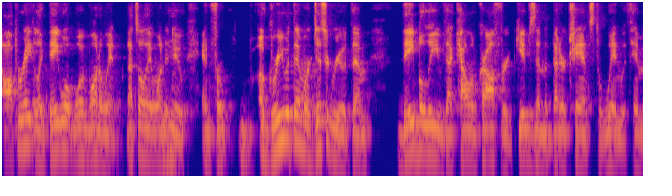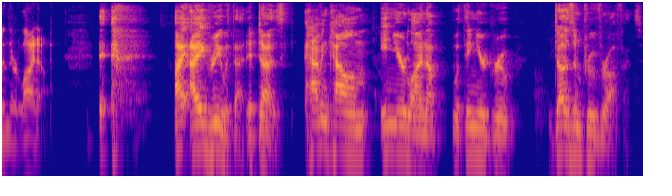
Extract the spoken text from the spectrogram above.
operate? Like they want, want to win. That's all they want Mm-hmm. to do. And for agree with them or disagree with them, they believe that Callum Crawford gives them a better chance to win with him in their lineup. I, I agree with that. It does. Having Callum in your lineup within your group does improve your offense.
